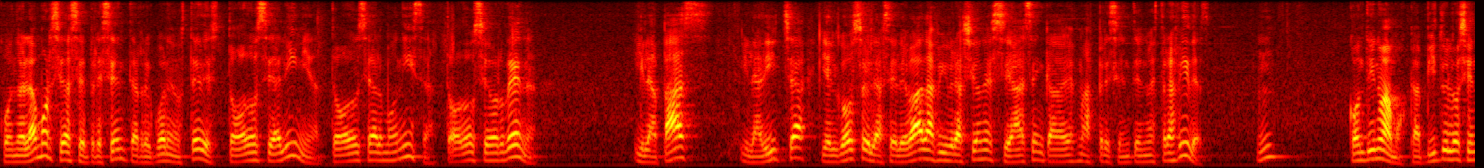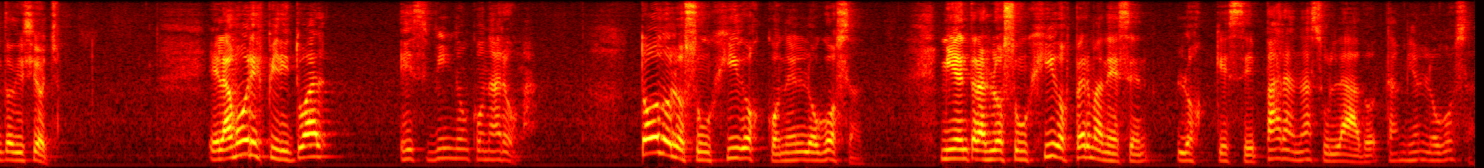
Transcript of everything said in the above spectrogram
cuando el amor se hace presente, recuerden ustedes, todo se alinea, todo se armoniza, todo se ordena. Y la paz y la dicha y el gozo y las elevadas vibraciones se hacen cada vez más presentes en nuestras vidas. ¿Mm? Continuamos, capítulo 118. El amor espiritual es vino con aroma. Todos los ungidos con él lo gozan. Mientras los ungidos permanecen, los que se paran a su lado también lo gozan.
